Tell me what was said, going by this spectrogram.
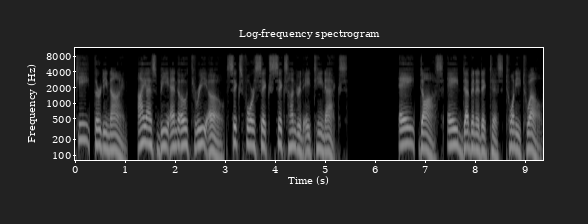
p. 39. ISBN 030-646-618-X. A. Das, A. DeBenedictis 2012.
